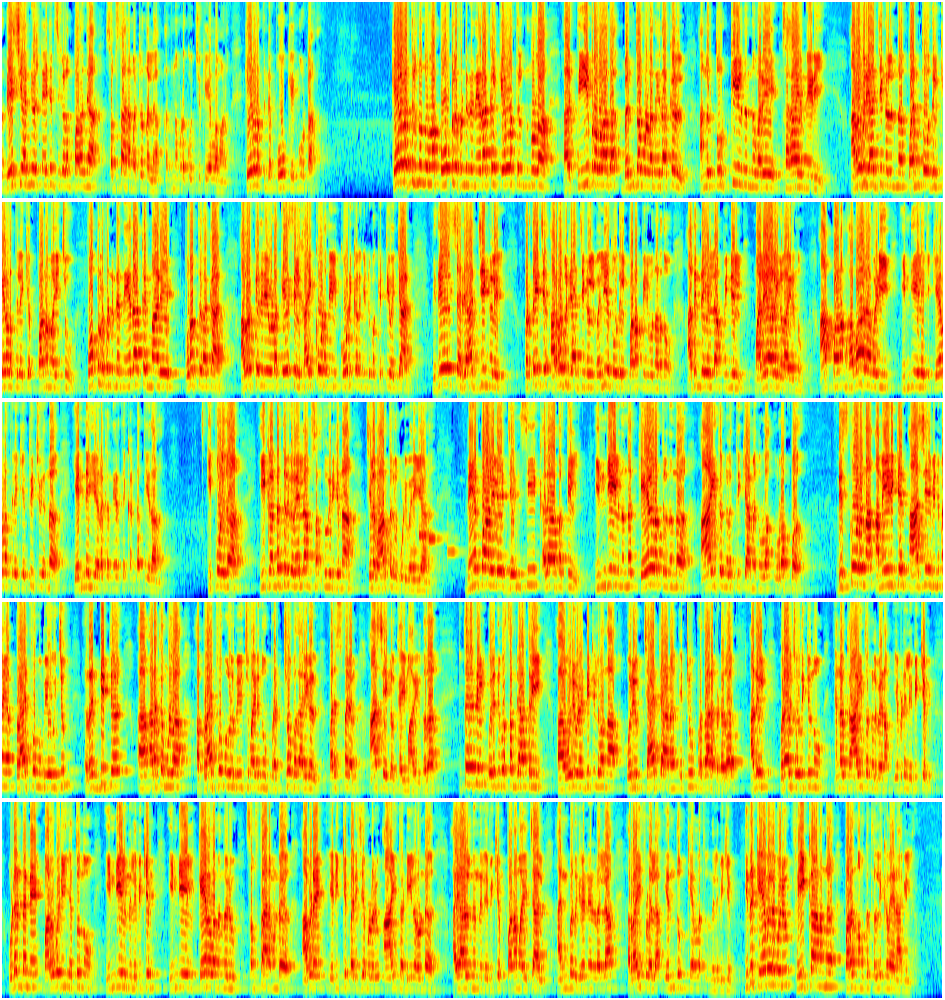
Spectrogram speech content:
ദേശീയ അന്വേഷണ ഏജൻസികളും പറഞ്ഞ സംസ്ഥാനം മറ്റൊന്നല്ല. അത് നമ്മുടെ കൊച്ചു കേരളമാണ്. കേരളത്തിന്റെ പോക്ക് എങ്ങോട്ടാണ്? കേരളത്തിൽ നിന്നുള്ള പോപ്പുലർ ഫ്രണ്ടിന്റെ നേതാക്കൾ കേരളത്തിൽ നിന്നുള്ള തീവ്രവാദ ബന്ധമുള്ള നേതാക്കൾ അങ്ങ് തുർക്കിയിൽ നിന്ന് വരെ സഹായം നേടി. അറബ് രാജ്യങ്ങളിൽ നിന്ന് വൻതോതിൽ കേരളത്തിലേക്ക് പണം അയച്ചു. പോപ്പുലർ ഫ്രണ്ടിന്റെ നേതാക്കന്മാരെ പുറത്തിറക്കാൻ അവർക്കെതിരെയുള്ള കേസിൽ ഹൈക്കോടതിയിൽ കോടിക്കണക്കിന് രൂപ കെട്ടിവയ്ക്കാൻ വിദേശ രാജ്യങ്ങളിൽ പ്രത്യേകിച്ച് അറബ് രാജ്യങ്ങളിൽ വലിയ തോതിൽ പണപ്പിരിവ് നടന്നു. അതിന്റെ എല്ലാം പിന്നിൽ മലയാളികളായിരുന്നു. ആ പണം ഹവാല വഴി ഇന്ത്യയിലേക്ക് കേരളത്തിലേക്ക് എത്തിച്ചു എന്ന് എൻ ഐ എ അടക്കം നേരത്തെ കണ്ടെത്തിയതാണ്. ഇപ്പോൾ ഇതാ ഈ കണ്ടെത്തലുകളെല്ലാം സാധൂകരിക്കുന്ന ചില വാർത്തകൾ കൂടി വരികയാണ്. നേപ്പാളിലെ ജെൻസി കലാപത്തിൽ ഇന്ത്യയിൽ നിന്ന് കേരളത്തിൽ നിന്ന് ആയുധങ്ങൾ എത്തിക്കാമെന്നുള്ള ഉറപ്പ്. ഡിസ്കോഡ് എന്ന അമേരിക്കൻ ആശയവിനിമയ പ്ലാറ്റ്ഫോം ഉപയോഗിച്ചും റെഡിറ്റ് അടക്കമുള്ള പ്ലാറ്റ്ഫോമുകൾ ഉപയോഗിച്ചുമായിരുന്നു പ്രക്ഷോഭകാരികൾ പരസ്പരം ആശയങ്ങൾ കൈമാറിയിരുന്നത്. ഇത്തരത്തിൽ ഒരു ദിവസം രാത്രി ഒരു റെഡിറ്റിൽ വന്ന ഒരു ചാറ്റാണ് ഏറ്റവും പ്രധാനപ്പെട്ടത്. അതിൽ ഒരാൾ ചോദിക്കുന്നു ഞങ്ങൾക്ക് ആയുധങ്ങൾ വേണം എവിടെ ലഭിക്കും? ഉടൻ തന്നെ മറുപടി എത്തുന്നു. ഇന്ത്യയിൽ നിന്ന് ലഭിക്കും. ഇന്ത്യയിൽ കേരളം എന്നൊരു സംസ്ഥാനമുണ്ട്. അവിടെ എനിക്ക് പരിചയമുള്ള ഒരു ആയുധ ഡീലറുണ്ട്. അയാളിൽ നിന്ന് ലഭിക്കും. പണം അയച്ചാൽ അൻപത് ഗ്രനേഡ് അല്ല റൈഫിൾ അല്ല എന്തും കേരളത്തിൽ നിന്ന് ലഭിക്കും. ഇത് കേവലം ഒരു ഫേക്ക് ആണെന്ന് പറഞ്ഞ് നമുക്ക് തള്ളിക്കളയാനാകില്ല.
